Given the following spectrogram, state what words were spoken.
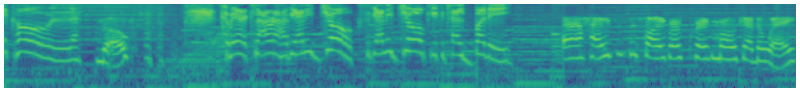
Nicole? No. Come here, Clara. Have you any jokes? Have you any joke you can tell Buddy? Uh, how did the cyber criminal get away?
